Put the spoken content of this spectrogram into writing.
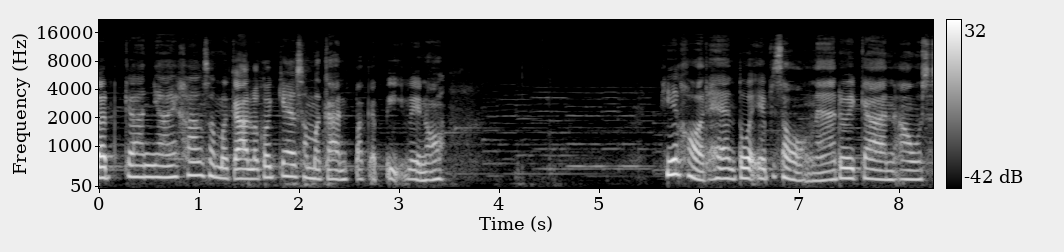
จัดการย้ายข้างสมการแล้วก็แก้สมการปกติเลยเนาะ ที่ขอแทนตัว f2 นะ โดยการเอาส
